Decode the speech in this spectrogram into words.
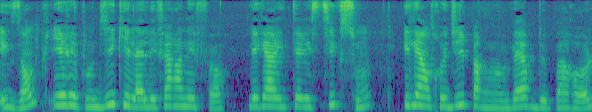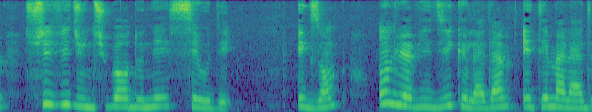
Exemple, il répondit qu'il allait faire un effort. Les caractéristiques sont il est introduit par un verbe de parole suivi d'une subordonnée COD. Exemple, on lui avait dit que la dame était malade.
